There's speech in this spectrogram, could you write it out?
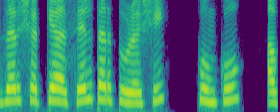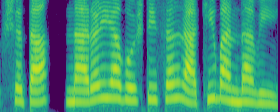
जर शक्य असेल तर तुळशी कुंकू अक्षता नारळ या गोष्टीसह राखी बांधावी.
